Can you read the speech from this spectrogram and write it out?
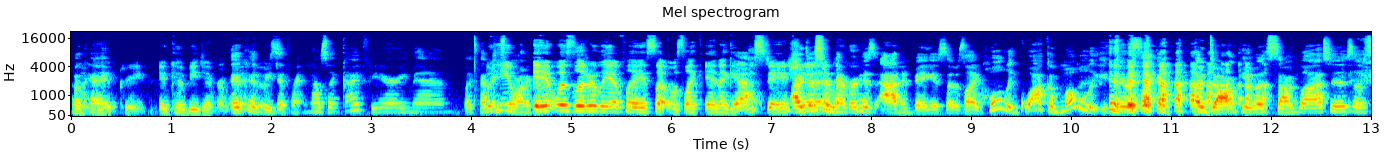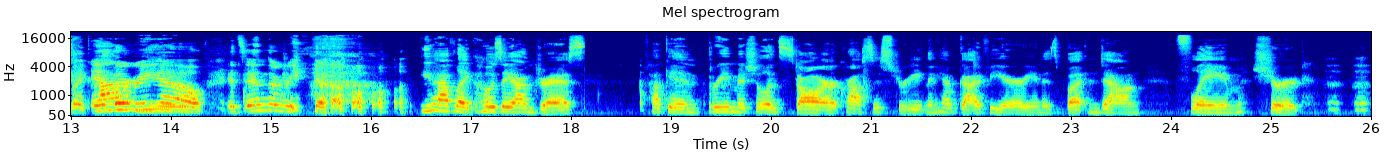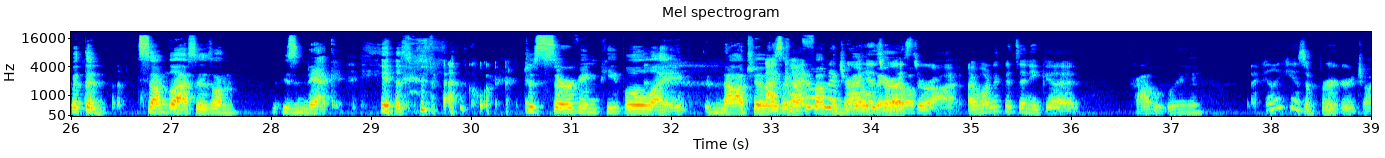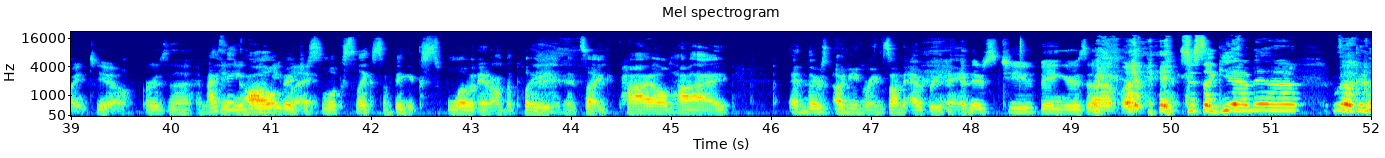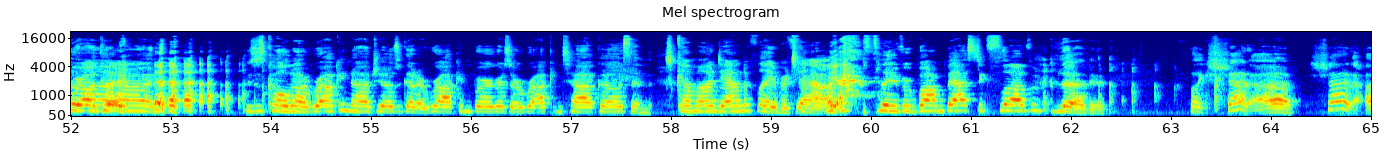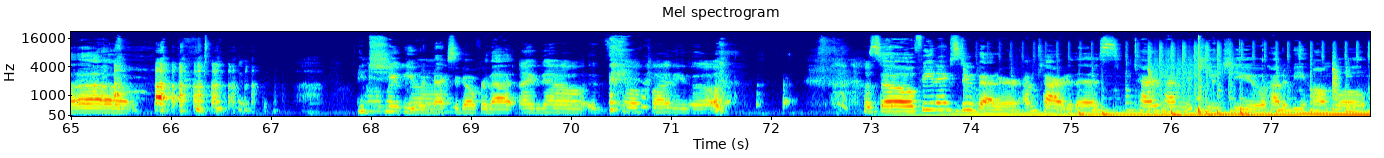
Okay. Creek. It could be different. It could be different. And I was like, Guy Fieri, man, like that But makes he, you want to go. it was literally a place that was like in a gas station. I just remember his ad in Vegas that was like, "Holy guacamole!" There was like a, a donkey with sunglasses. I was like, in "How the are you?" Rio. It's in the Rio. You have like Jose Andres, fucking three Michelin star across the street, and then you have Guy Fieri in his button-down flame shirt with the sunglasses on his neck, backward. just serving people like nachos I kind of want to try his wheelbarrow. restaurant. I wonder if it's any good. Probably. I feel like he has a burger joint too, or is that? I'm I think all of it Flay? just looks like something exploded on the plate, and it's like piled high, and there's onion rings on everything. And there's two fingers up. It's just like, yeah, man, rockin' rock on. This is called uh, our rockin' nachos. We got our rockin' burgers, our rockin' tacos, and Come on down to Flavor Town. yeah, flavor bombastic flavor blooded. Like, shut up, shut up. He'd Oh my shoot you in God. Mexico for that. I know. It's so funny though. So, Phoenix, do better. I'm tired of this. I'm tired of having to teach you how to be humble.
